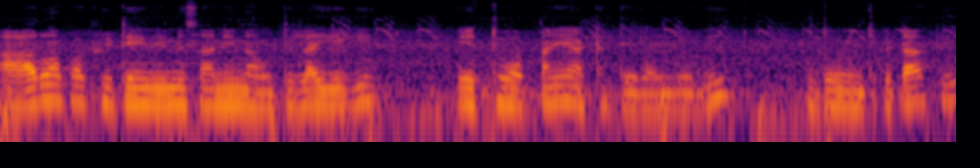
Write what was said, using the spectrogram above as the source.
ਆਰੋਂ ਆਪਾਂ ਫਿਟਿੰਗ ਦੀ ਨਿਸ਼ਾਨੀ 9 ਤੇ ਲਾਈਏਗੀ ਇੱਥੋਂ ਆਪਾਂ ਨੇ 8 ਤੇ ਲਾਈਏਗੀ ਹੈਗੀ 2 ਇੰਚ ਘਟਾ ਕੇ।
